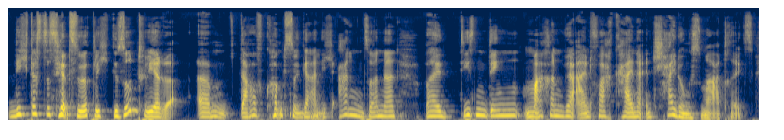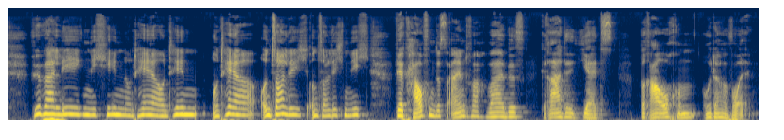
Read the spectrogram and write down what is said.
Nicht, dass das jetzt wirklich gesund wäre, ähm, darauf kommt es mir gar nicht an, sondern bei diesen Dingen machen wir einfach keine Entscheidungsmatrix. Wir überlegen nicht hin und her und hin und her und soll ich und soll ich nicht. Wir kaufen das einfach, weil wir es gerade jetzt brauchen oder wollen.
